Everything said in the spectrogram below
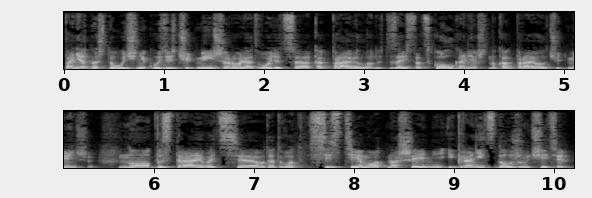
Понятно, что ученику здесь чуть меньше роли отводится, как правило, ну это зависит от школы, конечно, но как правило чуть меньше. Но выстраивать э, вот эту вот систему отношений и границ должен учитель,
